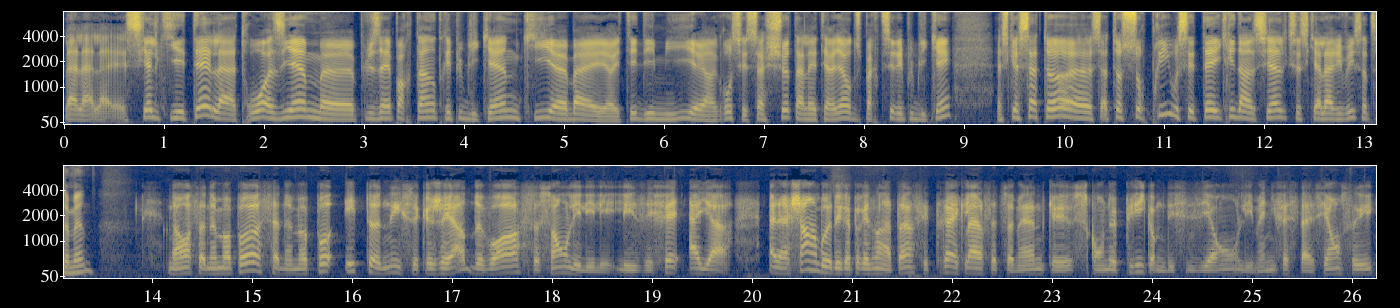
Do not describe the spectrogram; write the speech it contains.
la, la, la, celle qui était la troisième euh, plus importante républicaine qui ben, a été démise. En gros, c'est sa chute à l'intérieur du Parti républicain. Est-ce que ça t'a ça t'a surpris ou c'était écrit dans le ciel que c'est ce qui allait arriver cette semaine? Non, ça ne m'a pas, ça ne m'a pas étonné. Ce que j'ai hâte de voir, ce sont les, effets ailleurs. À la Chambre des représentants, c'est très clair cette semaine que ce qu'on a pris comme décision, les manifestations, c'est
